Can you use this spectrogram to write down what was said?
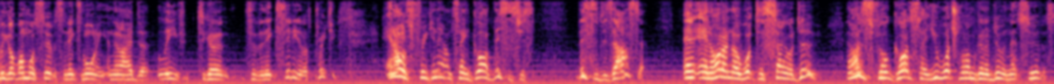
we got one more service the next morning, and then I had to leave to go to the next city that I was preaching. And I was freaking out. I'm saying, God, this is just, this is a disaster. And, and I don't know what to say or do. And I just felt God say, you watch what I'm going to do in that service.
